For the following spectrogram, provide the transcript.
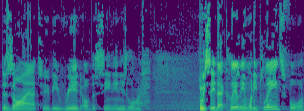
desire to be rid of the sin in his life. We see that clearly in what he pleads for.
